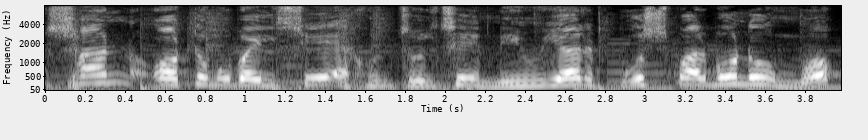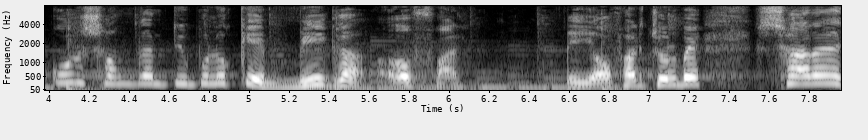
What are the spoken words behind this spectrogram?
শান অটোমোবাইলসে এখন চলছে নিউ ইয়ার, পৌষ পার্বণ ও মকর সংক্রান্তি উপলক্ষে মেগা অফার। এই অফার চলবে সারা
